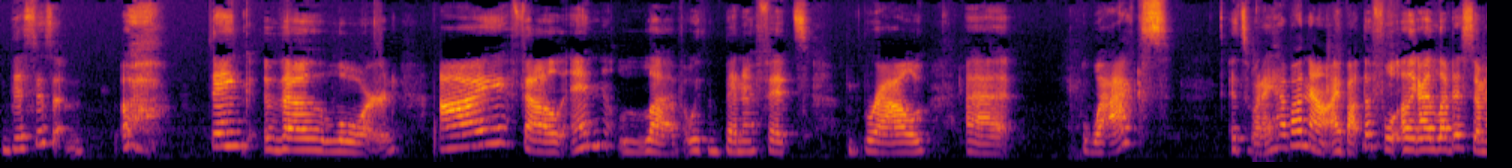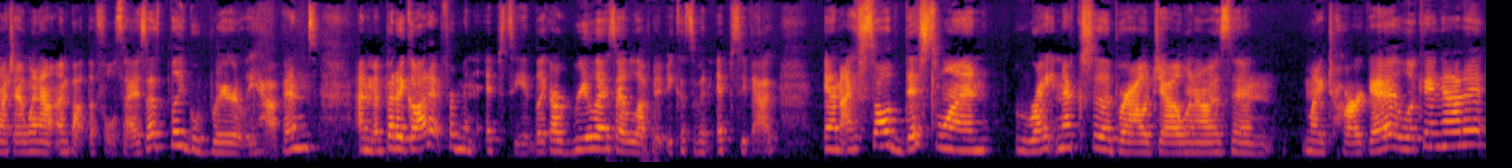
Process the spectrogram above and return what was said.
This is, oh, thank the Lord. I fell in love with Benefit's Brow uh, Wax. It's what I have on now. I bought the full, like I loved it so much I went out and bought the full size. That like rarely happens. Um, but I got it from an Ipsy. Like I realized I loved it because of an Ipsy bag. And I saw this one right next to the brow gel when I was in my Target looking at it.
